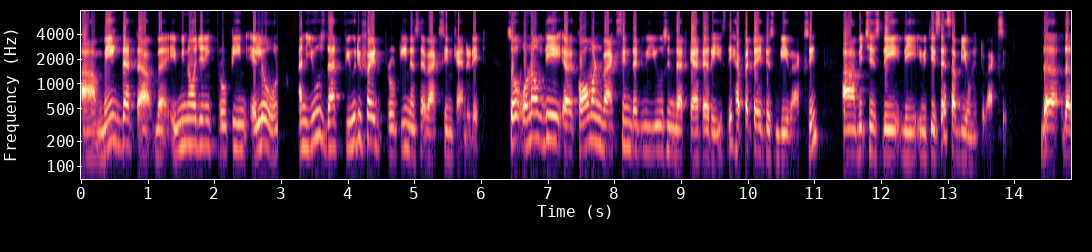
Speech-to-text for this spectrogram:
uh, make that uh, immunogenic protein alone and use that purified protein as a vaccine candidate. So one of the uh, common vaccine that we use in that category is the hepatitis B vaccine, uh, which is the, the which is a subunit vaccine. The the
